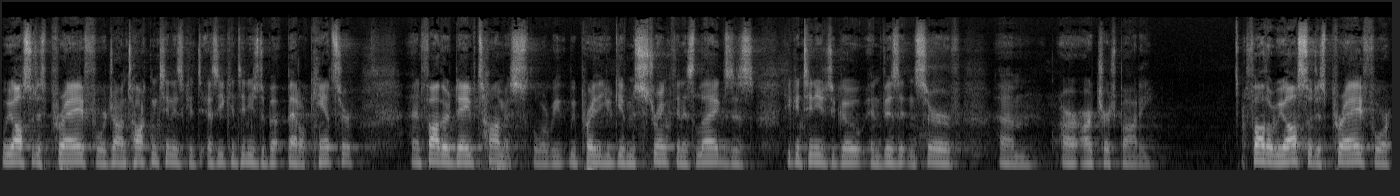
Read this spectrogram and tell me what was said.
We also just pray for John Talkington as, as he continues to battle cancer. And Father Dave Thomas, Lord, we, we pray that you give him strength in his legs as he continues to go and visit and serve um, our, our church body. Father, we also just pray for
